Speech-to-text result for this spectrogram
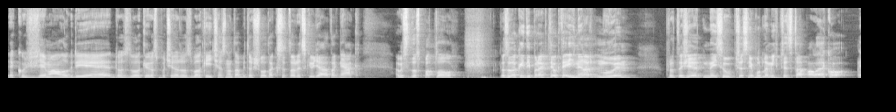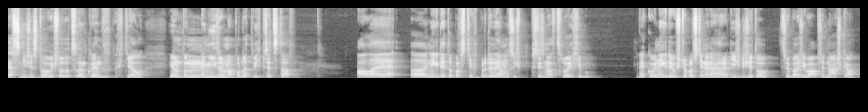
jakože málo kdy je dost velký rozpočet a dost velký čas na to, aby to šlo, tak se to vždycky udělá tak nějak, aby se to spatlo. To jsou takový ty projekty, o kterých nerad mluvím, protože nejsou přesně podle mých představ, ale jako jasně, že z toho vyšlo to, co ten klient chtěl. Jenom to není zrovna podle tvých představ, ale uh, někdy je to prostě v prdeli a musíš přiznat svoji chybu. Jako někdy už to prostě nenahradíš, když je to třeba živá přednáška,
